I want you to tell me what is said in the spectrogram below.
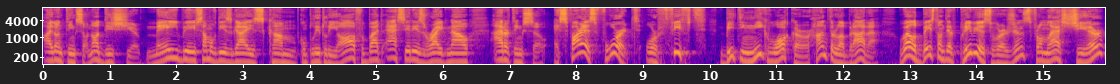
I don't think so. Not this year. Maybe some of these guys come completely off, but as it is right now, I don't think so. As far as fourth or fifth, beating Nick Walker or Hunter Labrada, well, based on their previous versions from last year,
